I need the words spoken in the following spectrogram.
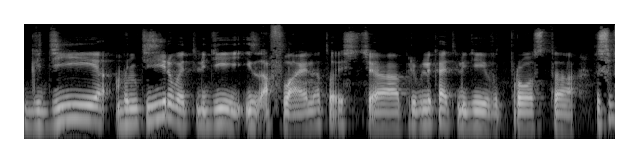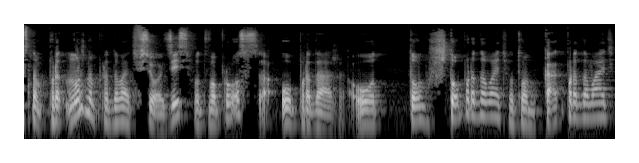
где монетизировать людей из офлайна, то есть э, привлекать людей вот просто... То есть, собственно, про, можно продавать все. Здесь вот вопрос о продаже, о том, что продавать, о том, как продавать,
